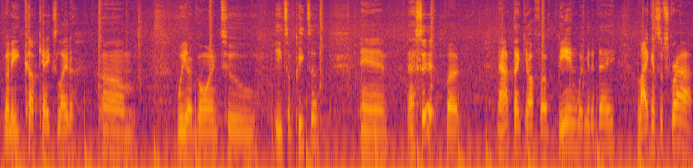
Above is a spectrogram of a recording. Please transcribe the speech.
We're gonna eat cupcakes later. Um, we are going to eat some pizza, and that's it. But now, thank y'all for being with me today. Like and subscribe.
